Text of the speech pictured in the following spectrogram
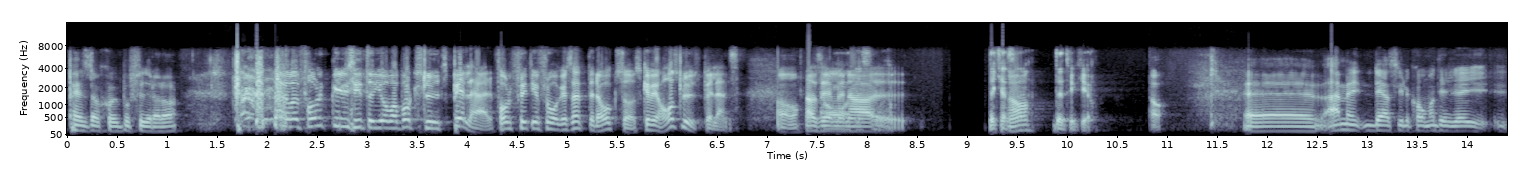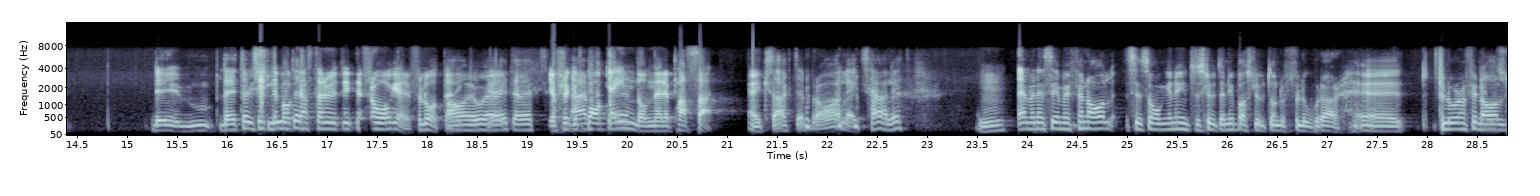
Bäst av, sju på fyra dagar. folk vill ju sitta och jobba bort slutspel här. Folk flyttar ju ifrågasätter det också. Ska vi ha slutspel ens? Ja. Alltså jag ja, menar... Det kan jag ja. säga. Det tycker jag. Ja. Uh, nej, men det jag skulle komma till det, det, det tar Sitter slutet... bara och kastar ut lite frågor. Förlåt Erik. Ja, jo, jag, vet, jag, vet. jag försöker nej, baka in dem när det passar. Exakt, det är bra Alex. Härligt. Mm. Nej, men en semifinal, säsongen är inte slut, den är bara slut om du förlorar. Eh, förlorar en final,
